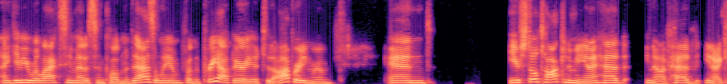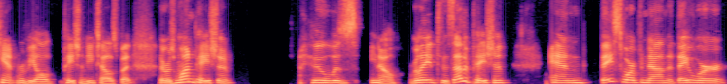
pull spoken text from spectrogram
I give you relaxing medicine called midazolam from the pre-op area to the operating room, and you're still talking to me. And I had, you know, I've had, you know, I can't reveal patient details, but there was one patient who was, you know, related to this other patient, and they swore up and down that they were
